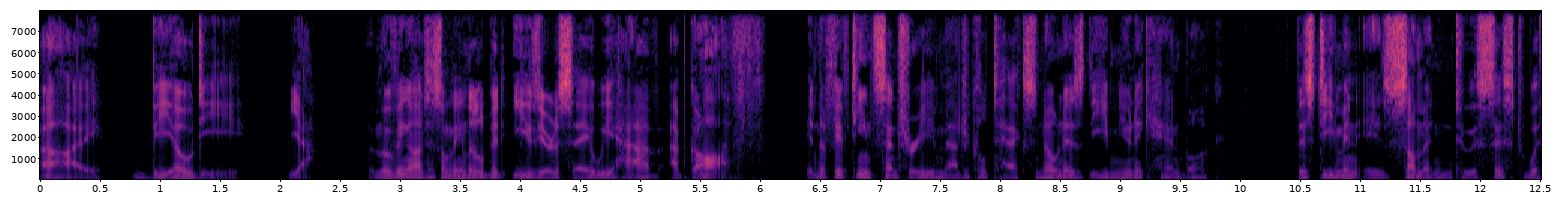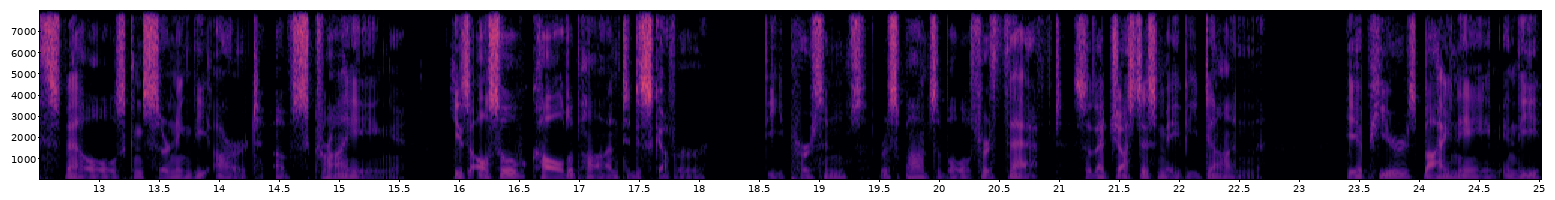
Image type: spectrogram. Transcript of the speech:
I B O D. Yeah. Moving on to something a little bit easier to say, we have Abgoth. In the 15th century magical text known as the Munich Handbook, this demon is summoned to assist with spells concerning the art of scrying. He is also called upon to discover the persons responsible for theft so that justice may be done. He appears by name in the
